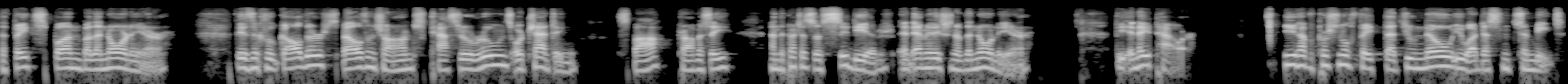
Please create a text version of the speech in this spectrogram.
the fates spun by the Nornir. These include Galdr, spells and charms, cast through runes or chanting, spá, prophecy, and the practice of Seidr, an emulation of the Nornir the innate power. You have a personal fate that you know you are destined to meet.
